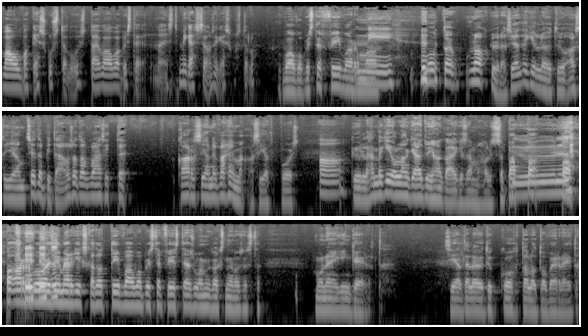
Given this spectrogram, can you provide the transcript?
vauvakeskusteluista tai vauva. näistä. Mikä se on se keskustelu? vauva.fi varmaan. Niin. mutta no kyllä sieltäkin löytyy asiaa, mutta sieltä pitää osata vaan sitten karsia ne vähemmän asiat pois. Aa. Kyllähän mekin ollaan käyty ihan kaikissa mahdollisissa. Pappa, Kyllä, pappa-arvo esimerkiksi katsottiin vauva.fi ja Suomi 24 moneenkin kertaan. Sieltä löytyi kohtalotovereita.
